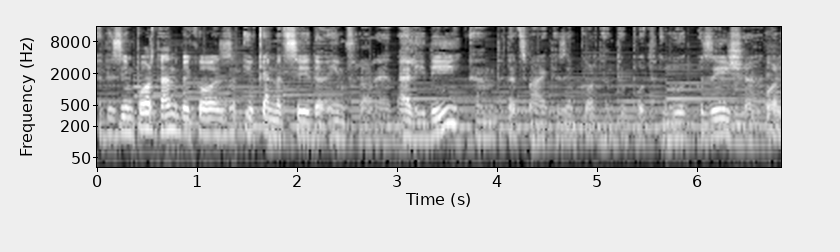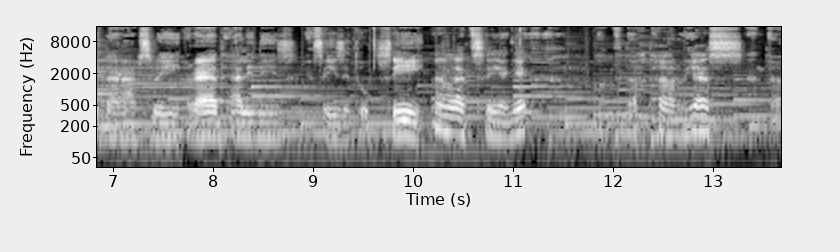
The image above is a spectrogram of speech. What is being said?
It is important because you cannot see the infrared LED and that's why it is important to put in good position. Or there are three red LEDs it's easy to see. And let's see again. The other yes and the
